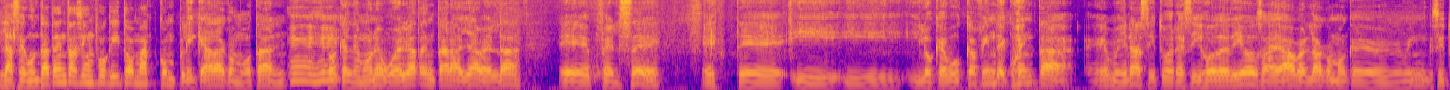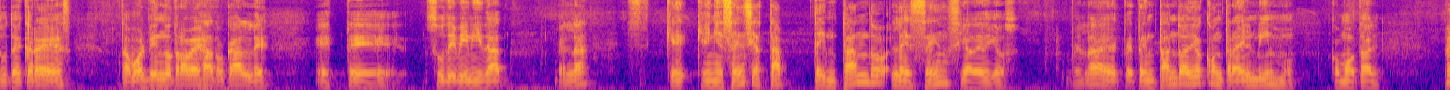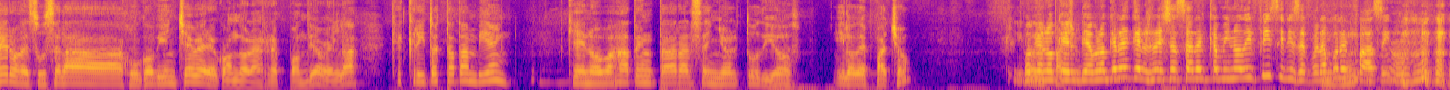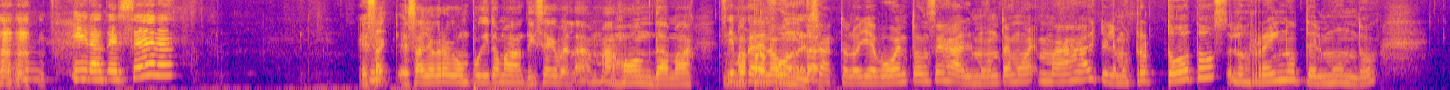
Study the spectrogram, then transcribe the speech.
La segunda tentación un poquito más complicada como tal, porque el demonio vuelve a tentar allá, ¿verdad? Eh, per se, este, y, y- y lo que busca a fin de cuentas es, mira, si tú eres hijo de Dios allá, ¿verdad? Como que si tú te crees, está volviendo otra vez a tocarle este, su divinidad, ¿verdad? Que, que en esencia está tentando la esencia de Dios, ¿verdad? Eh, Tentando a Dios contra él mismo, como tal. Pero Jesús se la jugó bien chévere cuando le respondió, ¿verdad? Que escrito está también, que no vas a tentar al Señor tu Dios. Y lo despachó. Y Porque lo que el diablo quiere es que rechazara el camino difícil y se fuera por el fácil. y la tercera, Esa, esa yo creo que es un poquito más, dice, ¿verdad? Más honda, más, Sí, más porque de nuevo, profunda. exacto, lo llevó entonces al monte mo- más alto y le mostró todos los reinos del mundo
